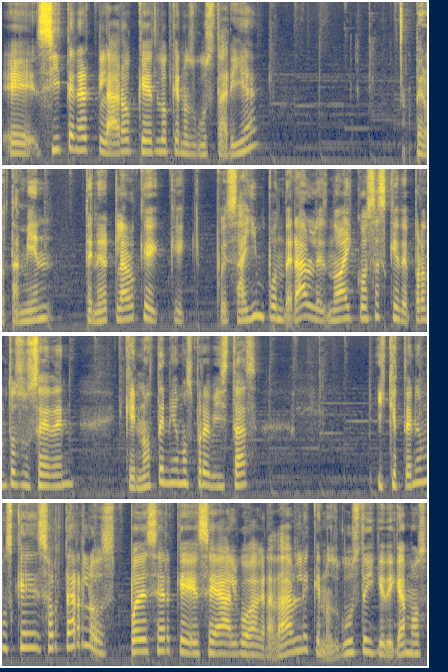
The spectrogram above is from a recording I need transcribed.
Eh, sí tener claro qué es lo que nos gustaría, pero también tener claro que, que, pues hay imponderables, ¿no? Hay cosas que de pronto suceden que no teníamos previstas y que tenemos que sortarlos. Puede ser que sea algo agradable, que nos guste y que digamos,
